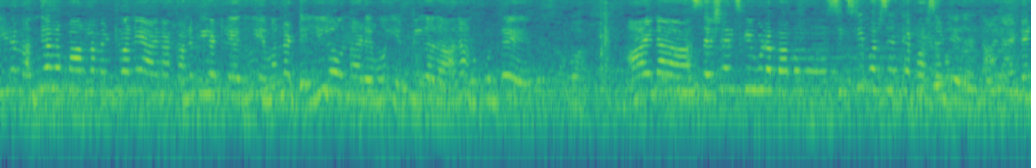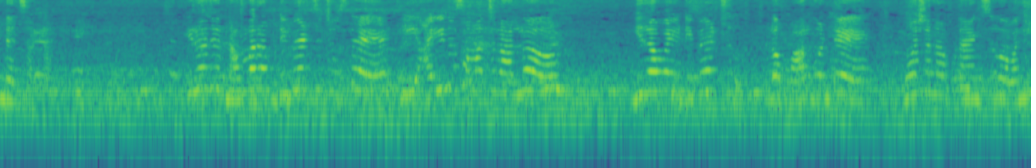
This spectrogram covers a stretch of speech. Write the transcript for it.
ఈయన నంద్యాల పార్లమెంట్లోనే ఆయన కనిపించట్లేదు. ఏమన్నా ఢిల్లీలో ఉన్నాడేమో ఎంపీ కదా అని అనుకుంటే ఆయన సెషన్స్కి కూడా పాపము సిక్స్టీ పర్సెంటే పర్సెంటేజ్ అంట ఆయన అటెండెన్స్ అంట. ఈరోజు నంబర్ ఆఫ్ డిబేట్స్ చూస్తే ఈ ఐదు సంవత్సరాల్లో ఇరవై డిబేట్స్లో పాల్గొంటే మోషన్ ఆఫ్ థ్యాంక్స్ అవన్నీ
